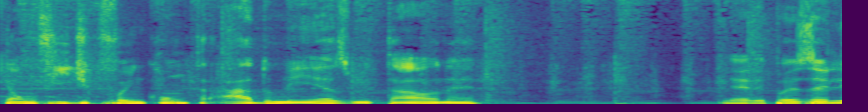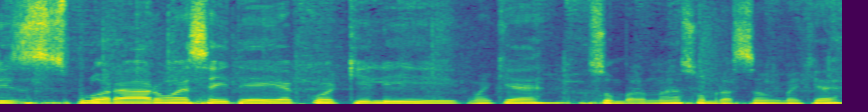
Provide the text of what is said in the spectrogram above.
que é um vídeo que foi encontrado mesmo e tal, né? É, depois eles exploraram essa ideia com aquele. Como é que é? Assombra... Não é assombração, como é que é?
